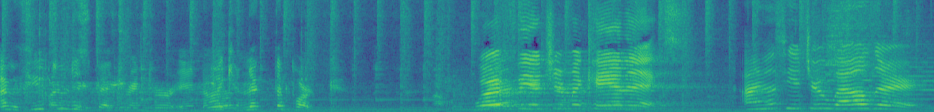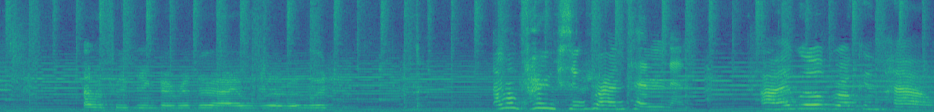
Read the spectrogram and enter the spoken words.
I'm a future dispatch ranger and I connect the park. We're future mechanics. I'm a future welder. I'm a food carpenter. I will build a hood. I'm a park superintendent. I will broken house.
